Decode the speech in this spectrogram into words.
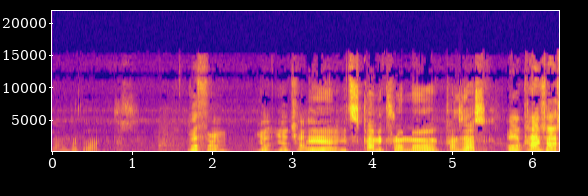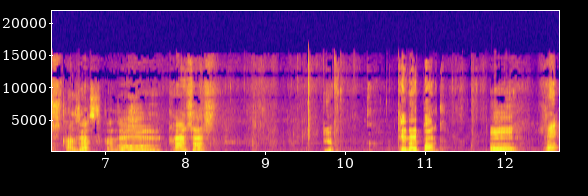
oh my god. Where from? Your, your child? Uh, it's coming from uh, Kansas. Oh, Kansas. Mm. Kansas, Kansas. Oh, Kansas. Yeah. Can I park? Uh, park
